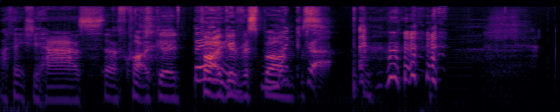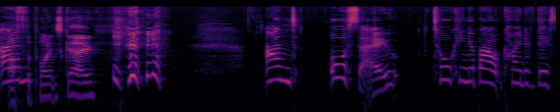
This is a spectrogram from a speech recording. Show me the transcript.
I think she has. That's quite a good, quite a good response. Mic drop. Off Um, the points go. and also talking about kind of this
